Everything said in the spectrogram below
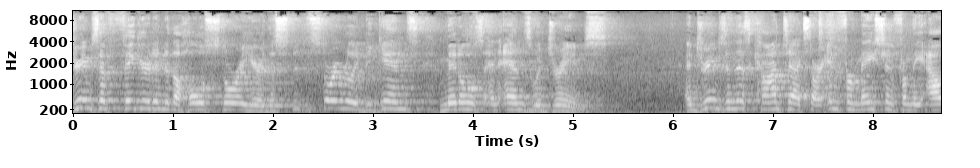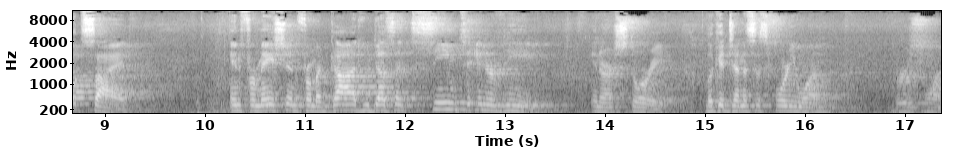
Dreams have figured into the whole story here. The story really begins, middles, and ends with dreams. And dreams in this context are information from the outside, information from a God who doesn't seem to intervene in our story. Look at Genesis 41, verse 1.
